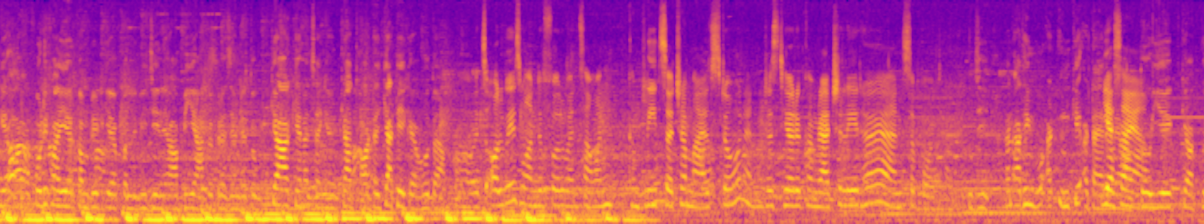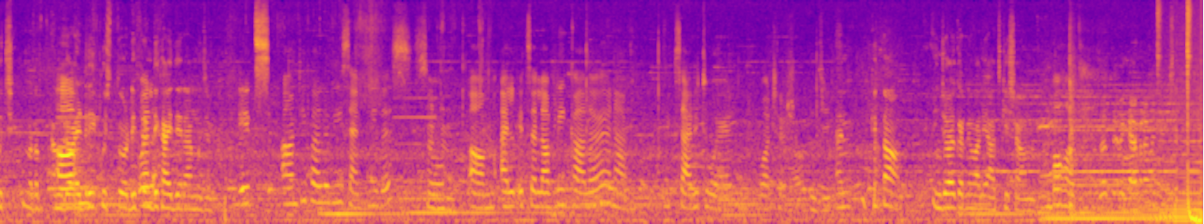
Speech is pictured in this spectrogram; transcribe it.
किया पल्लवी जी ने आप भी यहाँ पे प्रेजेंट है तो क्या कहना चाहेंगे क्या थॉट है क्या टेक है होता है आपका Oh, it's always wonderful when someone completes such a milestone and just here to congratulate her and support her. जी एंड आई थिंक उनके अटायर Yes, में. तो ये क्या कुछ मतलब एम्ब्रॉयडरी कुछ तो डिफरेंट well, दिखाई दे रहा है मुझे sent me this, so um, I'll, it's a lovely color and I'm excited to wear it and watch her show. जी एंड कितना इंजॉय करने वाली आज की शाम। बहुत।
